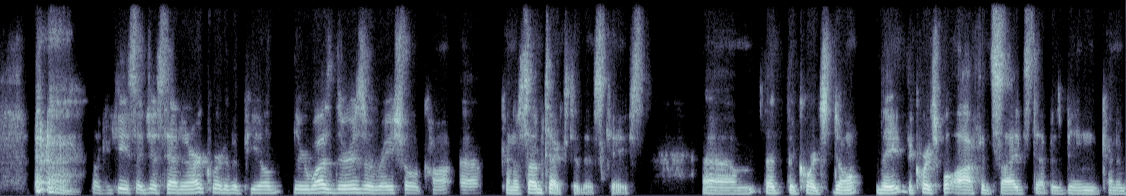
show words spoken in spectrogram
like a case I just had in our court of appeal, there was there is a racial co- uh, kind of subtext to this case um, that the courts don't they the courts will often sidestep as being kind of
